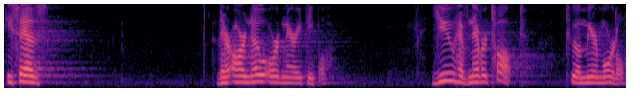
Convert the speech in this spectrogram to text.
He says, There are no ordinary people. You have never talked to a mere mortal.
